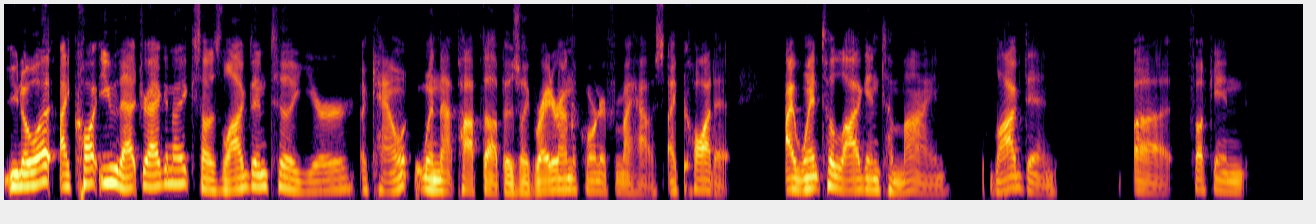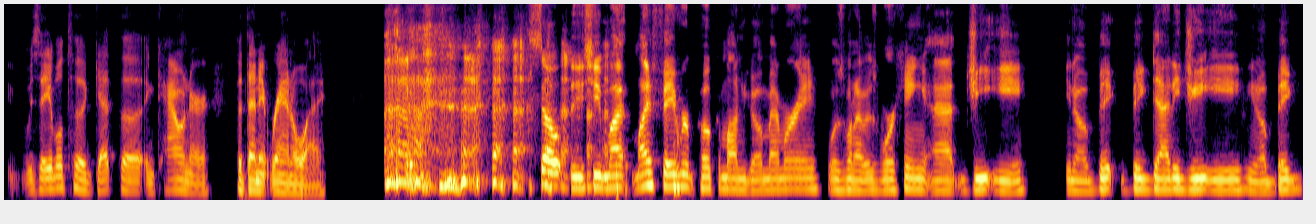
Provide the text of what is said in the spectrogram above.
You know what? I caught you that Dragonite because I was logged into your account when that popped up. It was like right around the corner from my house. I caught it. I went to log into mine, logged in, uh, fucking was able to get the encounter, but then it ran away. So So you see, my my favorite Pokemon Go memory was when I was working at GE. You know, big Big Daddy GE. You know, big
